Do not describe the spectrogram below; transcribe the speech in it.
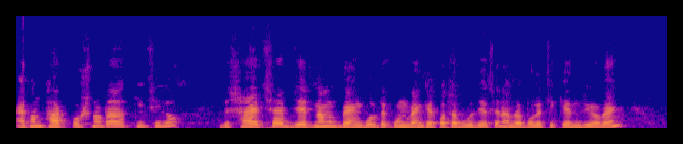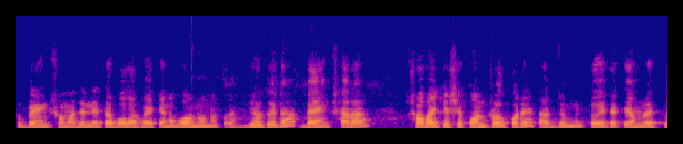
এখন থার্ড প্রশ্নটা কি ছিল? যে সাহেব সাহেব জেড নামক ব্যাংক বলতে কোন ব্যাংকের কথা বুঝিয়েছেন? আমরা বলেছি কেন্দ্রীয় ব্যাংক তো ব্যাংক সমাজের নেতা বলা হয় কেন? বর্ণনা করেন। যেহেতু এটা ব্যাংক সারা সবাইকে সে কন্ট্রোল করে তার জন্য। তো এটাকে আমরা একটু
